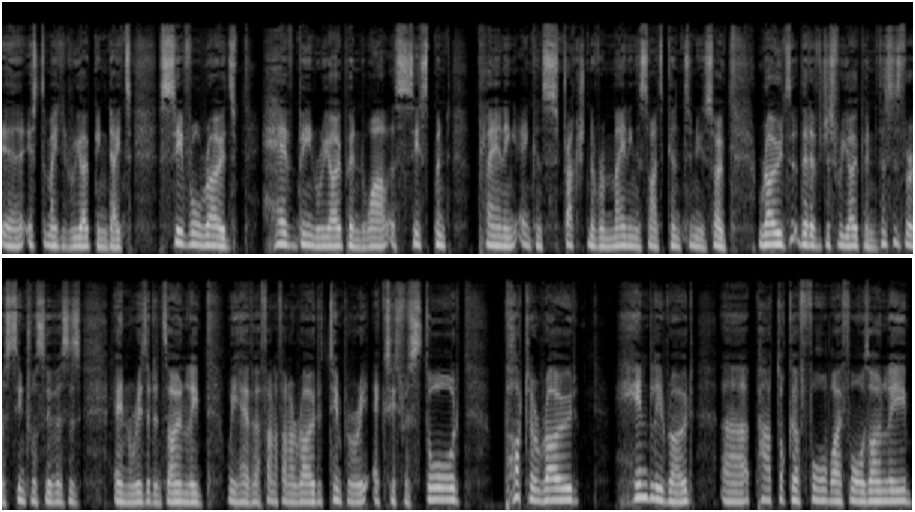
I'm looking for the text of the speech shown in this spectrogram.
uh, estimated reopening dates? Several roads have been reopened while assessment planning and construction of remaining sites continue. So, roads that have just reopened. This is for essential services and residents only. We have a Whanawhana Road, temporary access restored, Potter Road, Hendley Road, uh, Pātoka 4x4s only,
